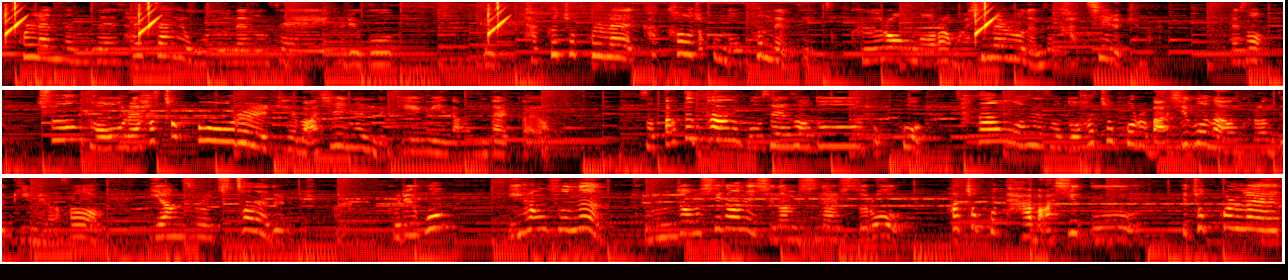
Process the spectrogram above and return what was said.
초콜릿 냄새, 살짝의 우유 냄새, 그리고 그 다크 초콜릿, 카카오 조금 높은 냄새 있죠. 그런 거랑 마시멜로 냄새 같이 이렇게 나요. 그래서 추운 겨울에 핫초코를 이렇게 마시는 느낌이 난달까요? 그래서 따뜻한 곳에서도 좋고 차가운 곳에서도 핫초코를 마시고 나온 그런 느낌이라서 이 향수를 추천해드리고 싶어요. 그리고 이 향수는 점점 시간이 지나면 지날수록 핫초코 다 마시고 이렇게 초콜릿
